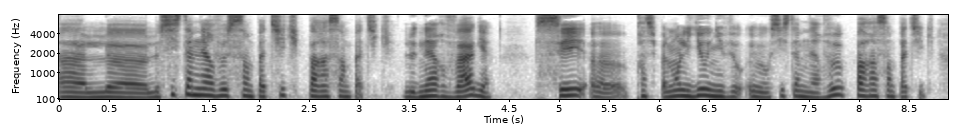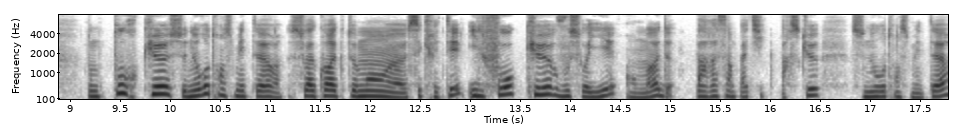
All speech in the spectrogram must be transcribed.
Euh, le, système nerveux sympathique, parasympathique. Le nerf vague, c'est euh, principalement lié au, niveau, au système nerveux parasympathique. Donc pour que ce neurotransmetteur soit correctement sécrété, il faut que vous soyez en mode parasympathique parce que ce neurotransmetteur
